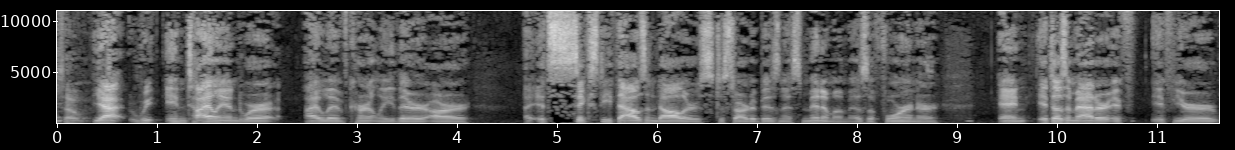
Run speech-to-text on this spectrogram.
So yeah, we in Thailand where I live currently, there are it's sixty thousand dollars to start a business minimum as a foreigner, and it doesn't matter if if you're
